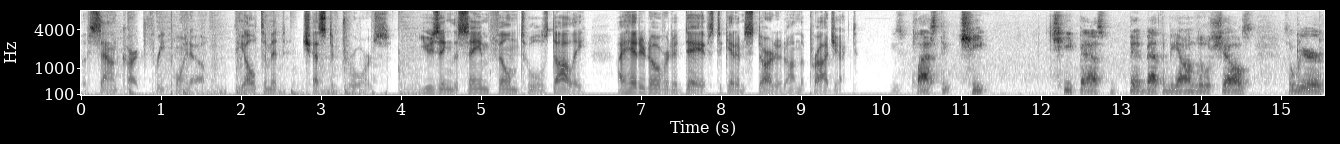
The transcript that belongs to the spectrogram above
of Soundcart 3.0, the ultimate chest of drawers. Using the same film tools dolly, I headed over to Dave's to get him started on the project. These plastic cheap, cheap ass Bed Bath and Beyond little shelves. So we're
